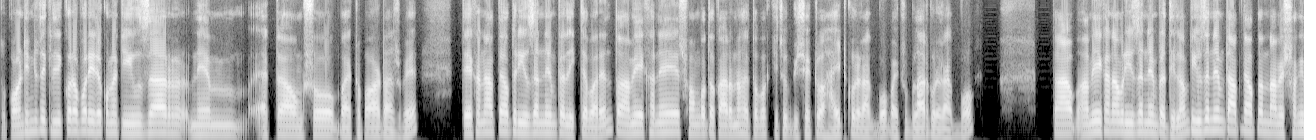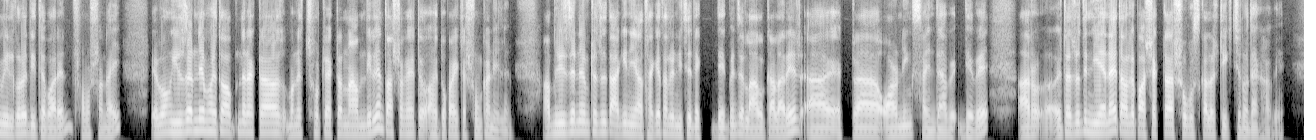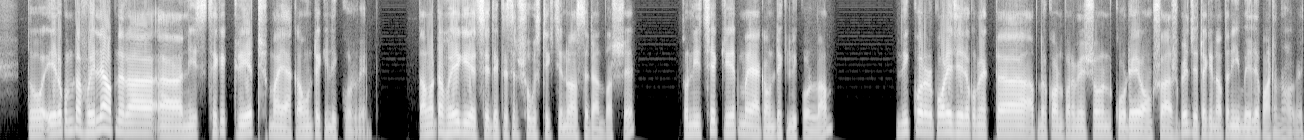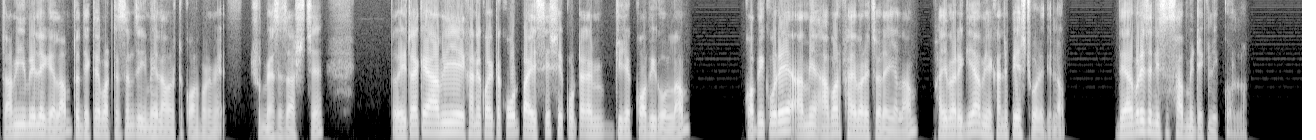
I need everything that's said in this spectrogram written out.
তো কন্টিনিউতে ক্লিক করার পরে এরকম একটা ইউজার নেম একটা অংশ বা একটা পার্ট আসবে। তো এখানে আপনি আপনার ইউজার নেমটা লিখতে পারেন। তো আমি এখানে সঙ্গত কারণে হয়তো বা কিছু বিষয় একটু হাইড করে রাখব বা একটু ব্লার করে রাখব। তা আমি এখানে আমার ইউজার নেমটা দিলাম। ইউজার নেমটা আপনি আপনার নামের সঙ্গে মিল করে দিতে পারেন, সমস্যা নাই। এবং ইউজার নেম হয়তো আপনার একটা মানে ছোট একটা নাম দিলেন, তার সঙ্গে হয়তো কয়েকটা সংখ্যা নিলেন। আপনি ইউজার নেমটা যদি আগে নেওয়া থাকে তাহলে নিচে দেখবেন যে লাল কালারের একটা ওয়ার্নিং সাইন দেবে। আর এটা যদি নিয়ে নেয় তাহলে পাশে একটা সবুজ কালার টিক চিহ্ন দেখাবে। তো এরকমটা হইলে আপনারা নিচ থেকে ক্রিয়েট মাই অ্যাকাউন্টে ক্লিক করবেন। তো আমারটা হয়ে গিয়েছে দেখতেছেন সবুজ টিক চিহ্ন আছে ডান পাশে। তো নিচে ক্রিয়েট মাই অ্যাকাউন্টে ক্লিক করলাম। ক্লিক করার পরে যেরকম একটা আপনার কনফার্মেশন কোডের অংশ আসবে, যেটা কিনা আপনার ইমেলে পাঠানো হবে। তো আমি ইমেলে গেলাম। তো দেখতে পারতেছেন যে ইমেলে আমার একটা কনফার্মেশন মেসেজ আসছে। তো এটাকে আমি এখানে কয়েকটা কোড পাইছি। সেই কোডটাকে আমি ডিরেক্ট কপি করলাম। কপি করে আমি আবার ফাইবারে চলে গেলাম। ফাইবারে গিয়ে আমি এখানে পেস্ট করে দিলাম। দেওয়ার পরে যে নিচে সাবমিটে ক্লিক করলাম।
